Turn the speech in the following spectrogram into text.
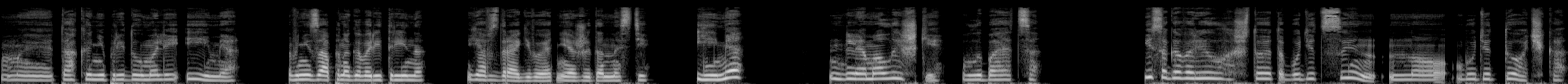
«Мы так и не придумали имя», — внезапно говорит Рина. Я вздрагиваю от неожиданности. «Имя?» «Для малышки», — улыбается. Иса говорил, что это будет сын, но будет дочка.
